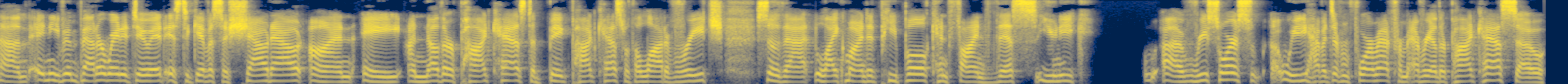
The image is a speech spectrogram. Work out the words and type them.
Um, an even better way to do it is to give us a shout out on a another podcast, a big podcast with a lot of reach so that like-minded people can find this unique uh, resource. We have a different format from every other podcast, so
